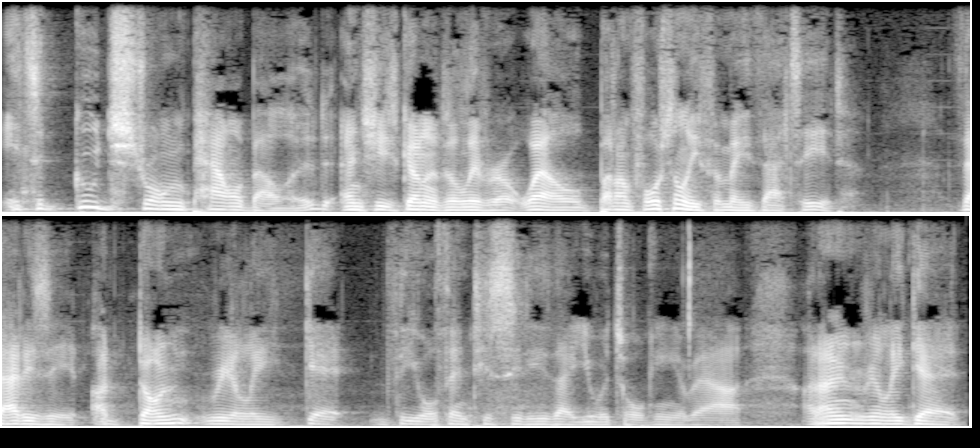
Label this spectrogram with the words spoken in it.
It's a good, strong power ballad, and she's going to deliver it well. But unfortunately for me, that's it. That is it. I don't really get the authenticity that you were talking about. I don't really get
